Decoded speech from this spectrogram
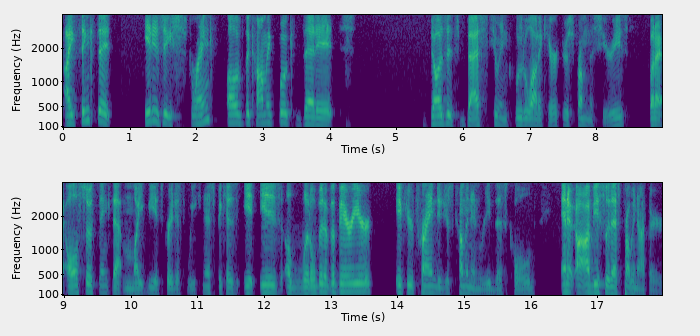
I think that it is a strength of the comic book that it does its best to include a lot of characters from the series, but I also think that might be its greatest weakness because it is a little bit of a barrier if you're trying to just come in and read this cold. And it, obviously that's probably not their,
